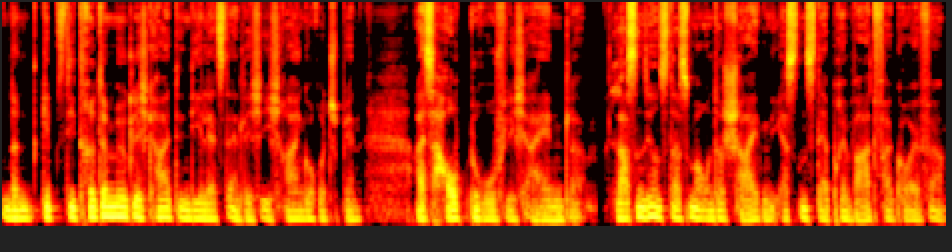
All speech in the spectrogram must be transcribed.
Und dann gibt es die dritte Möglichkeit, in die letztendlich ich reingerutscht bin, als hauptberuflicher Händler. Lassen Sie uns das mal unterscheiden. Erstens der Privatverkäufer.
